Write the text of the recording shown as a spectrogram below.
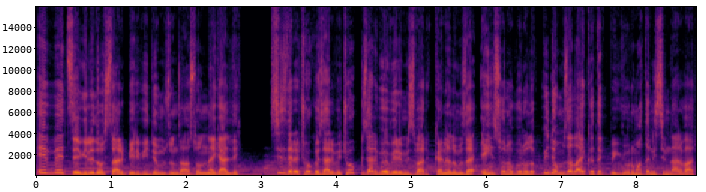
Evet sevgili dostlar bir videomuzun daha sonuna geldik. Sizlere çok özel ve çok güzel bir haberimiz var. Kanalımıza en son abone olup videomuza like atıp bir yorum atan isimler var.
